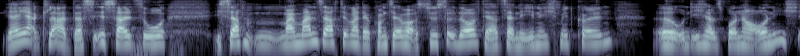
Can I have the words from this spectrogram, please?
Ja, ja, klar, das ist halt so. Ich sag, mein Mann sagt immer, der kommt selber aus Düsseldorf, der hat es ja eh nicht mit Köln äh, und ich als Bonner auch nicht.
